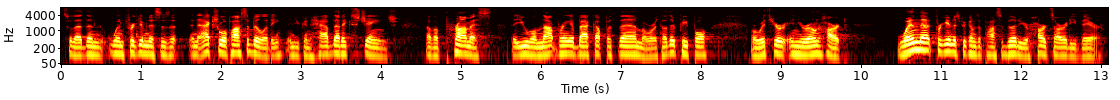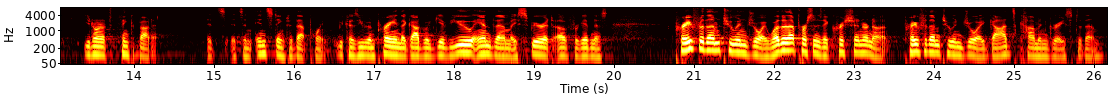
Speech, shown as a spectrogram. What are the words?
So that then, when forgiveness is an actual possibility and you can have that exchange of a promise that you will not bring it back up with them or with other people or with your, in your own heart, when that forgiveness becomes a possibility, your heart's already there. You don't have to think about it. It's, it's an instinct at that point because you've been praying that God would give you and them a spirit of forgiveness. Pray for them to enjoy, whether that person is a Christian or not, pray for them to enjoy God's common grace to them.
